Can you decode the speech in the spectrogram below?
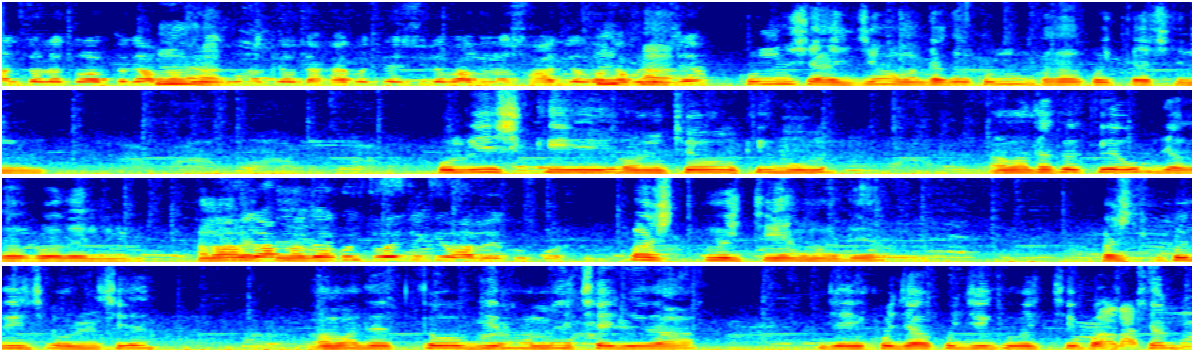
অঞ্চলের তরফ থেকে আপনাদের। কোনো কেউ দেখা করতে এসেছিল বা কোনো সাহায্যের কথা বলেছে? কোনো সাহায্য আমাদেরকে কোনো দেখা করতে আসেনি। পুলিশ কি অঞ্চল কি বল আমাদেরকে কেউ দেখা করেনি। আপনাদের এখন চলছে কীভাবে? খুব কষ্ট। কষ্ট হয়েছে আমাদের। কষ্ট করে চলছে। আমাদের তো গ্রামে ছেলেরা যে খোঁজাখুঁজি করছে পাচ্ছে না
